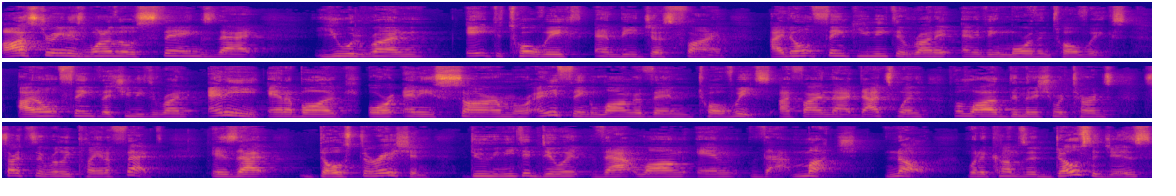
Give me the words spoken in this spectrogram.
Ostarine is one of those things that you would run 8 to 12 weeks and be just fine. I don't think you need to run it anything more than 12 weeks. I don't think that you need to run any anabolic or any SARM or anything longer than 12 weeks. I find that that's when the law of diminishing returns starts to really play an effect. Is that dose duration? Do you need to do it that long and that much? No. When it comes to dosages,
